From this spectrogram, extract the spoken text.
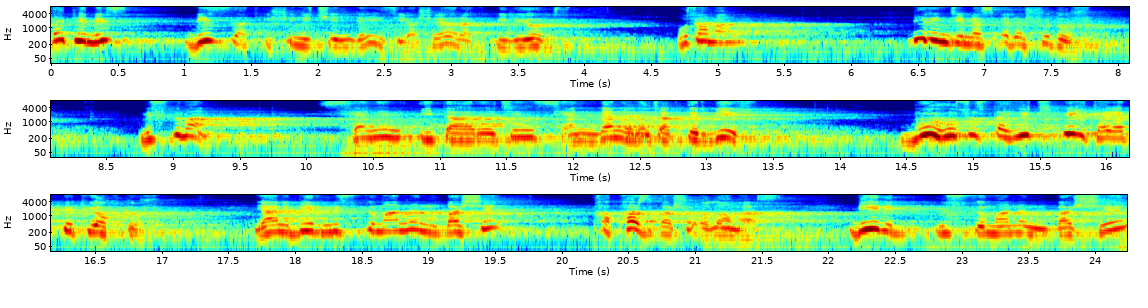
hepimiz bizzat işin içindeyiz, yaşayarak biliyoruz. O zaman birinci mesele şudur. Müslüman, senin idarecin senden olacaktır bir. Bu hususta hiçbir tereddüt yoktur. Yani bir Müslümanın başı papaz başı olamaz. Bir Müslümanın başı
